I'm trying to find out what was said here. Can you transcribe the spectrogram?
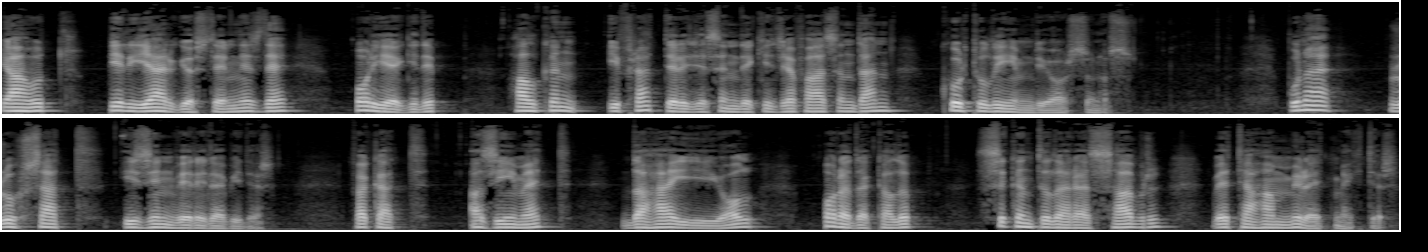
Yahut bir yer gösteriniz de oraya gidip halkın ifrat derecesindeki cefasından kurtulayım diyorsunuz. Buna ruhsat, izin verilebilir. Fakat azimet, daha iyi yol orada kalıp sıkıntılara sabr ve tahammül etmektir.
